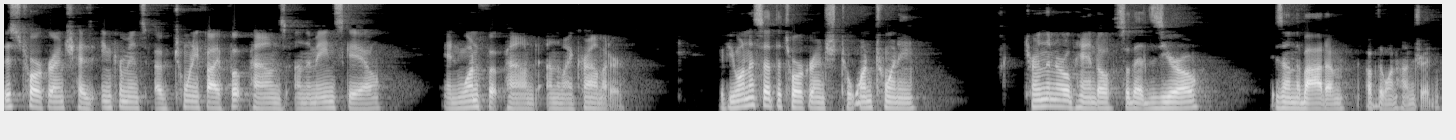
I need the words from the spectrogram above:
This torque wrench has increments of 25 foot-pounds on the main scale and 1 foot-pound on the micrometer. If you want to set the torque wrench to 120, turn the knurled handle so that 0 is on the bottom of the 100.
